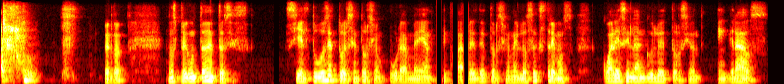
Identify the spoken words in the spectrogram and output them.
Perdón. Nos preguntan entonces, si el tubo se tuerce en torsión pura mediante pares de torsión en los extremos, ¿cuál es el ángulo de torsión en grados?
